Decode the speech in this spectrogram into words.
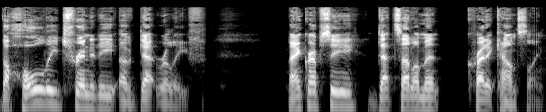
the holy trinity of debt relief. Bankruptcy debt settlement credit counseling.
